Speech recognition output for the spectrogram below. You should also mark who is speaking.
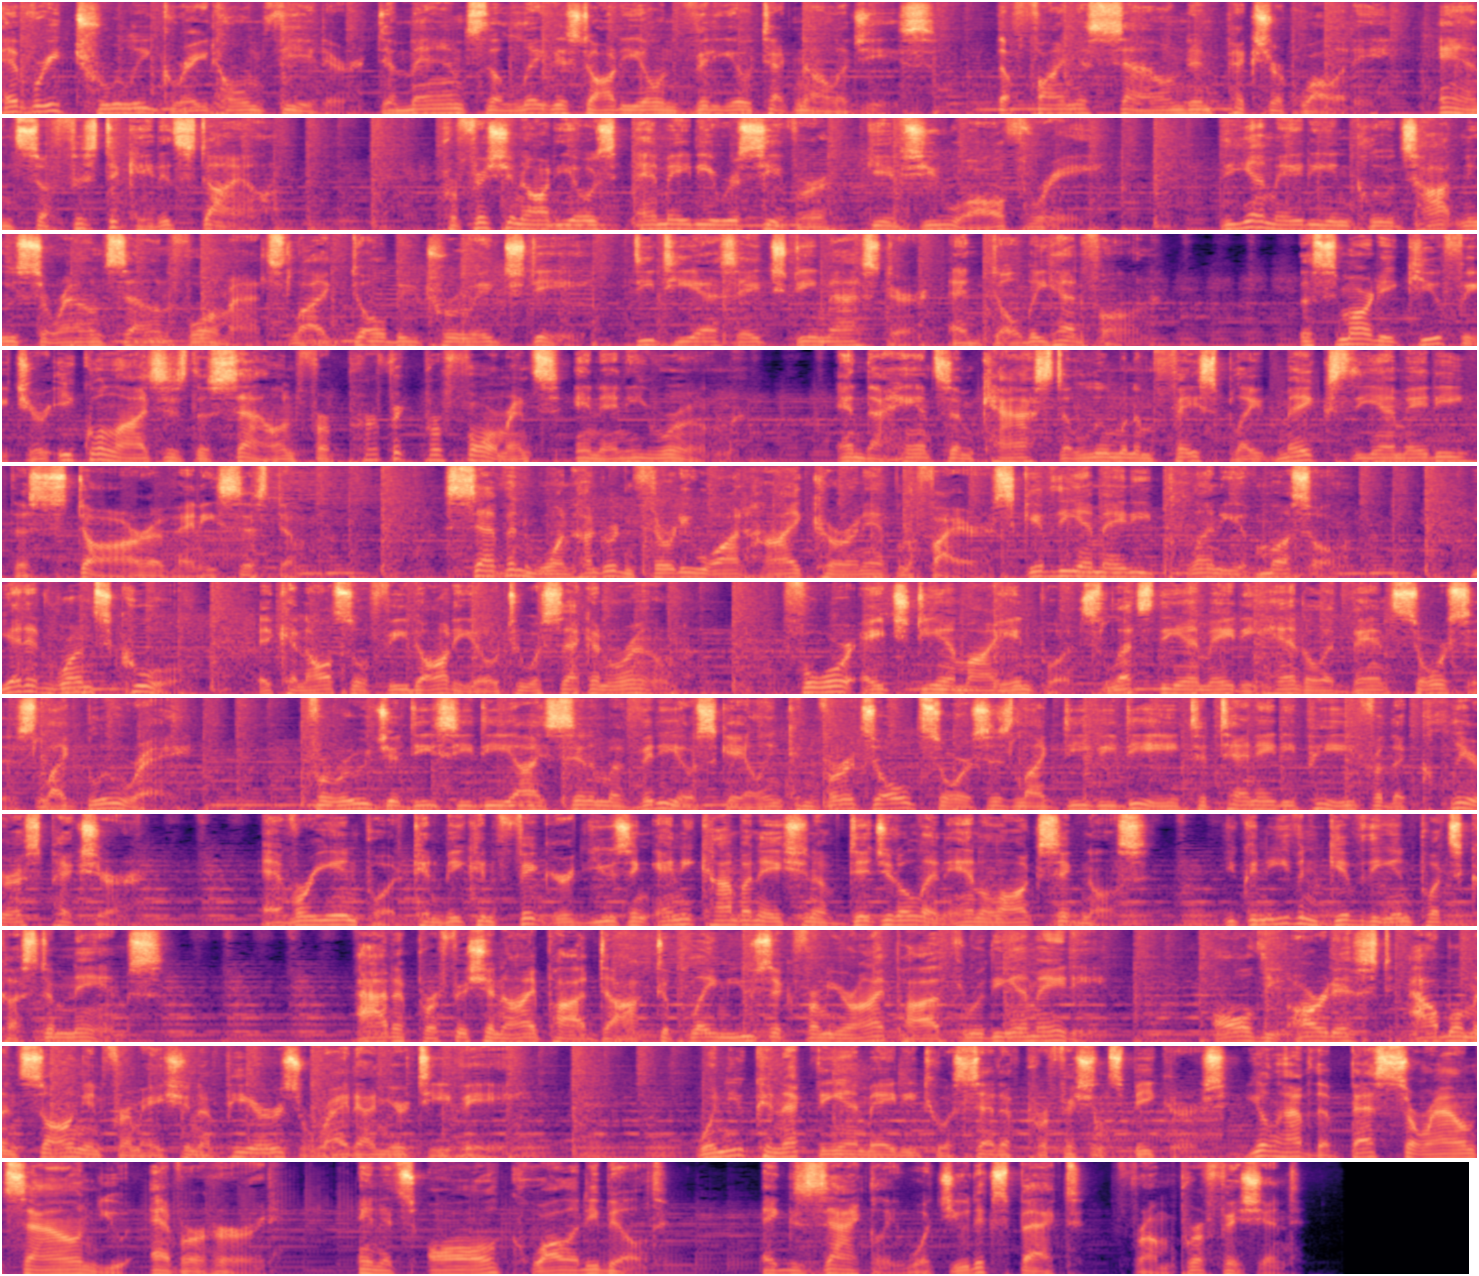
Speaker 1: Every truly great home theater demands the latest audio and video technologies, the finest sound and picture quality, and sophisticated style. Proficient Audio's M80 receiver gives you all three. The M80 includes hot new surround sound formats like Dolby True HD, DTS HD Master, and Dolby Headphone. The Smart EQ feature equalizes the sound for perfect performance in any room and the handsome cast aluminum faceplate makes the M80 the star of any system. Seven 130 watt high current amplifiers give the M80 plenty of muscle, yet it runs cool. It can also feed audio to a second room. Four HDMI inputs lets the M80 handle advanced sources like Blu-ray. Faroudja DCDI Cinema video scaling converts old sources like DVD to 1080p for the clearest picture. Every input can be configured using any combination of digital and analog signals. You can even give the inputs custom names. Add a Proficient iPod dock to play music from your iPod through the M80. All the artist, album, and song information appears right on your TV. When you connect the M80 to a set of Proficient speakers, you'll have the best surround sound you ever heard. And it's all quality built. Exactly what you'd expect from Proficient.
